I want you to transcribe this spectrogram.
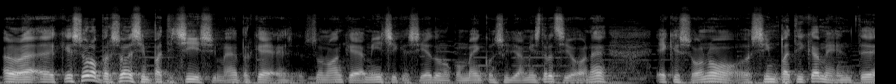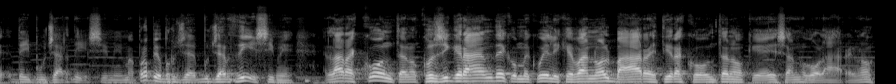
allora, eh, che sono persone simpaticissime, eh, perché sono anche amici che siedono con me in consiglio di amministrazione e che sono eh, simpaticamente dei bugiardissimi, ma proprio bugiardissimi. La raccontano così grande come quelli che vanno al bar e ti raccontano che sanno volare, no?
